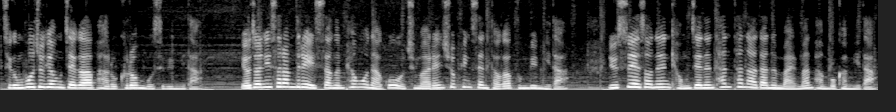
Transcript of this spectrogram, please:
지금 호주 경제가 바로 그런 모습입니다. 여전히 사람들의 일상은 평온하고 주말엔 쇼핑센터가 붐빕니다. 뉴스에서는 경제는 탄탄하다는 말만 반복합니다.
